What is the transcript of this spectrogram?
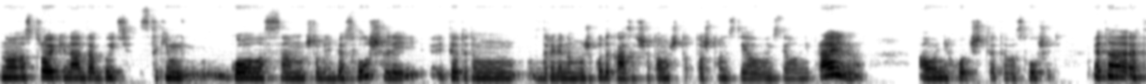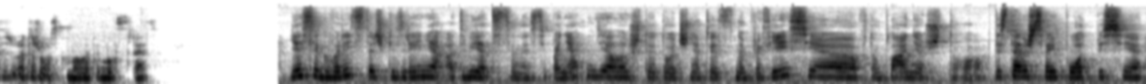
но на стройке надо быть с таким голосом, чтобы тебя слушали, и ты вот этому здоровенному мужику доказываешь о том, что то, что он сделал, он сделал неправильно, а он не хочет этого слушать. Это, это, это жестко было, это был стресс. Если говорить с точки зрения ответственности, понятное дело, что это очень ответственная профессия в том плане, что ты ставишь свои подписи,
